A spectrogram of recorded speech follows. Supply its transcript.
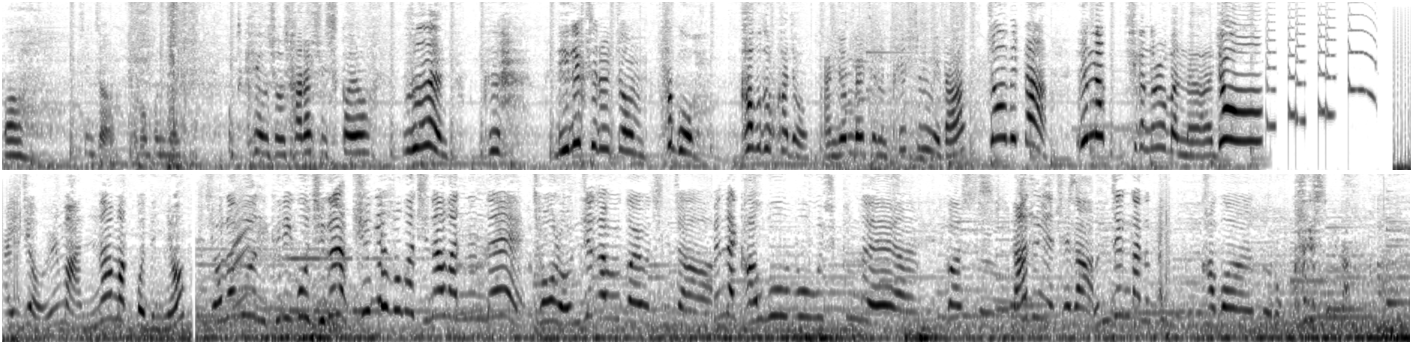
와, 진짜 여러분들 어떻게 해요? 저 잘할 수 있을까요? 우선은 그 리렉스를 좀 하고 가보도록 하죠. 안전벨트는 필수입니다. 좀 이따 음악 시간으로 만나죠. 아, 이제 얼마 안 남았거든요? 여러분, 그리고 지금 휴게소가 지나갔는데, 저걸 언제 가볼까요, 진짜? 맨날 가고 보고 싶은데, 못 갔어요. 나중에 제가 언젠가는 꼭 가보도록 하겠습니다.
